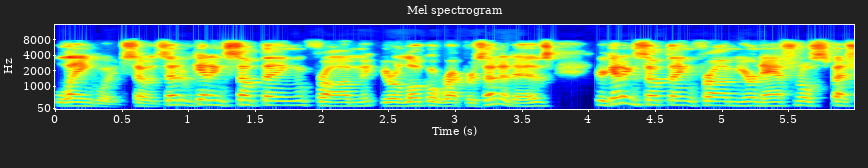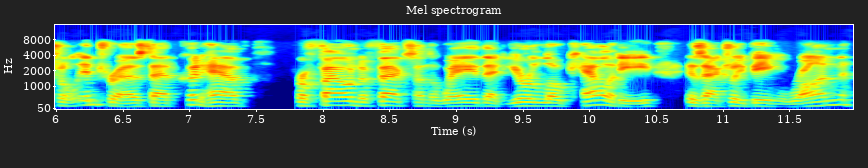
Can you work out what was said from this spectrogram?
language. So instead of getting something from your local representatives, you're getting something from your national special interest that could have profound effects on the way that your locality is actually being run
